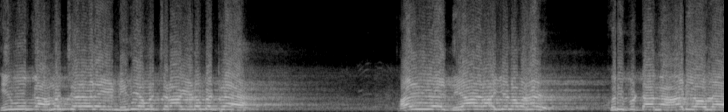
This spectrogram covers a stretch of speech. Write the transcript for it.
திமுக அமைச்சரவை நிதி அமைச்சராக இடம்பெற்ற பல்வேறு தியாகராஜன் அவர்கள் குறிப்பிட்டாங்க ஆடியோவில்.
